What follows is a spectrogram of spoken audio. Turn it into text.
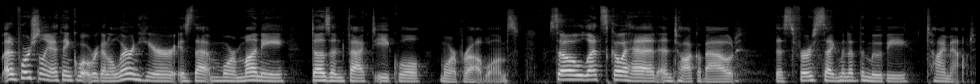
But unfortunately, I think what we're going to learn here is that more money does, in fact, equal more problems. So let's go ahead and talk about this first segment of the movie, Time Out.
